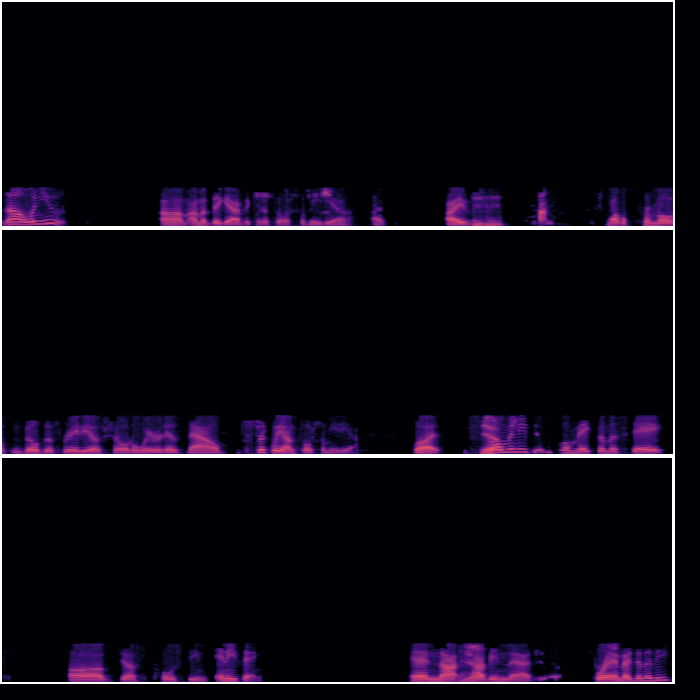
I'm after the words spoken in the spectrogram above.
Now, when you, um, I'm a big advocate of social media. I, I've mm-hmm help promote and build this radio show to where it is now, strictly on social media. But so Yeah. many people make the mistake of just posting anything and not Yeah. having that brand identity.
